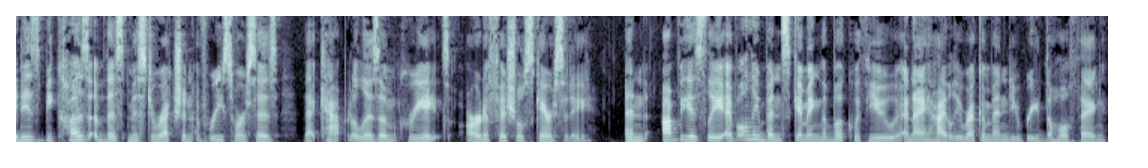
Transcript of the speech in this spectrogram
It is because of this misdirection of resources that capitalism creates artificial scarcity. And obviously, I've only been skimming the book with you, and I highly recommend you read the whole thing.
